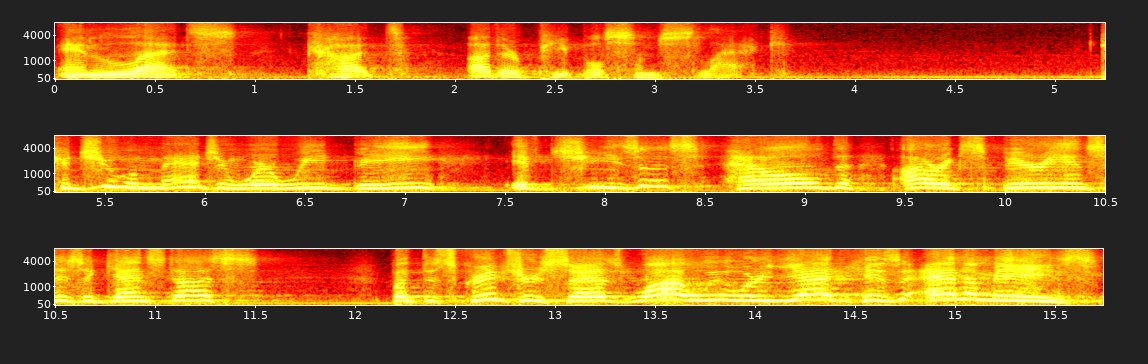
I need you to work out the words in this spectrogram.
and let's cut other people some slack. Could you imagine where we'd be if Jesus held our experiences against us? But the scripture says, while we were yet his enemies,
